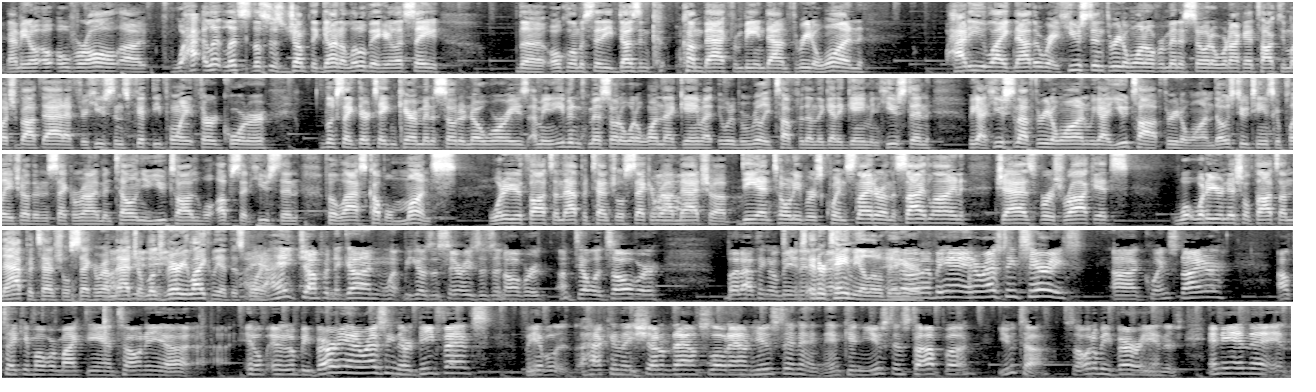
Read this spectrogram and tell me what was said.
I mean, o- overall, uh, let, let's let's just jump the gun a little bit here. Let's say the Oklahoma City doesn't c- come back from being down three to one. How do you like now that we're at Houston three to one over Minnesota? We're not going to talk too much about that after Houston's fifty point third quarter. Looks like they're taking care of Minnesota, no worries. I mean, even if Minnesota would have won that game, it would have been really tough for them to get a game in Houston. We got Houston up three to one. We got Utah up three to one. Those two teams could play each other in the second round. I've been telling you, Utah will upset Houston for the last couple months. What are your thoughts on that potential second round matchup? D'Antoni versus Quin Snyder on the sideline, Jazz versus Rockets. What What are your initial thoughts on that potential second round Well, matchup? Looks very likely at this I, point. I hate jumping the gun because the series isn't over until it's over, but I think it'll be an entertain me a little bit it'll, here. It'll be an interesting series. Uh, Quin Snyder, I'll take him over Mike D'Antoni. Uh, it'll it'll be very interesting. Their defense, be able to, how can they shut them down, slow down Houston, and, and can Houston stop uh, Utah? So it'll be very interesting. And the,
